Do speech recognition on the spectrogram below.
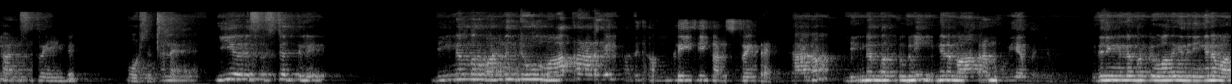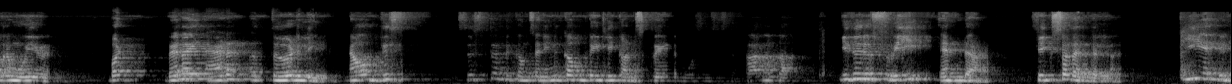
constrained motion അല്ലെ ഈ ഒരു സിസ്റ്റത്തിൽ ലിങ്ക് നമ്പർ വണ്ണും ടൂവും മാത്രമാണെങ്കിൽ അത് കംപ്ലീറ്റ്ലി കൺസ്ട്രെയിൻഡ് ആയി കാരണം ലിങ്ക് നമ്പർ ടൂവിന് ഇങ്ങനെ മാത്രം മൂവ് ചെയ്യാൻ പറ്റും ഇത് ലിങ്ക് നമ്പർ ടു ആണെങ്കിൽ ഇതിന് ഇങ്ങനെ മാത്രം മൂവ് ചെയ്യാൻ but when I add a third link now this system becomes an incompletely constrained motion system കാരണം എന്താ ഇതൊരു ഫ്രീ എൻഡ് ആണ് ഫിക്സഡ് എൻഡ് അല്ല ഈ എൻഡിൽ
